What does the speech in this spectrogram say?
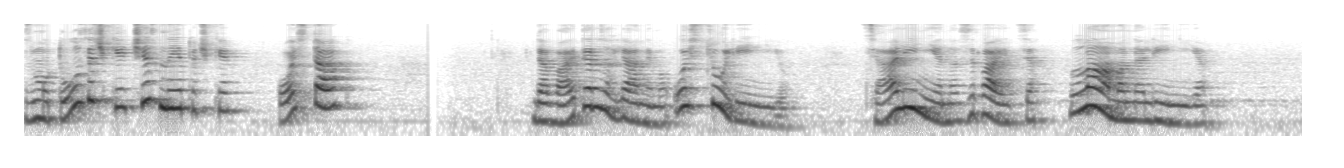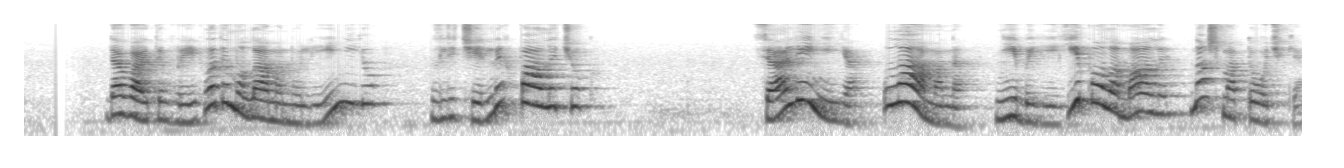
з мотузочки чи з ниточки. Ось так. Давайте розглянемо ось цю лінію. Ця лінія називається ламана лінія. Давайте викладемо ламану лінію з лічильних паличок. Ця лінія ламана, ніби її поламали на шматочки.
